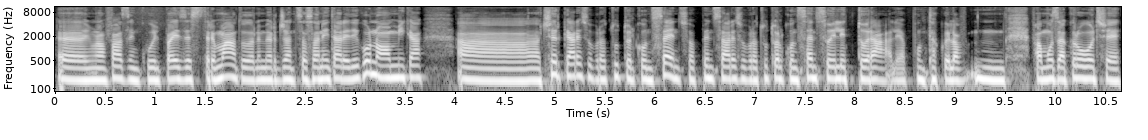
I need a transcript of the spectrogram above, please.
eh, in una fase in cui il Paese è stremato dall'emergenza sanitaria ed economica, a cercare soprattutto il consenso, a pensare soprattutto al consenso elettorale, appunto a quella mh, famosa croce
